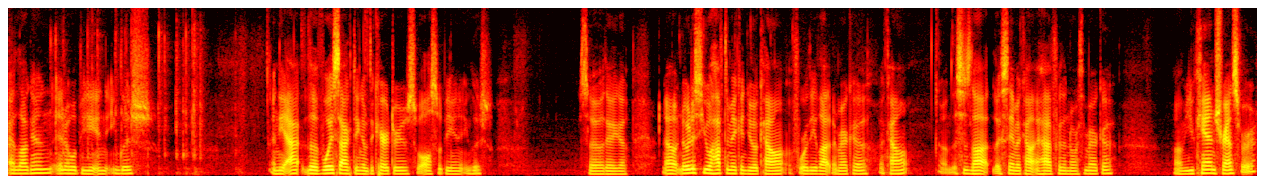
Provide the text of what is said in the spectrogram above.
I log in, and it will be in English. And the the voice acting of the characters will also be in English. So there you go. Now notice you will have to make a new account for the Latin America account. Um, this is not the same account I have for the North America. Um, you can transfer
